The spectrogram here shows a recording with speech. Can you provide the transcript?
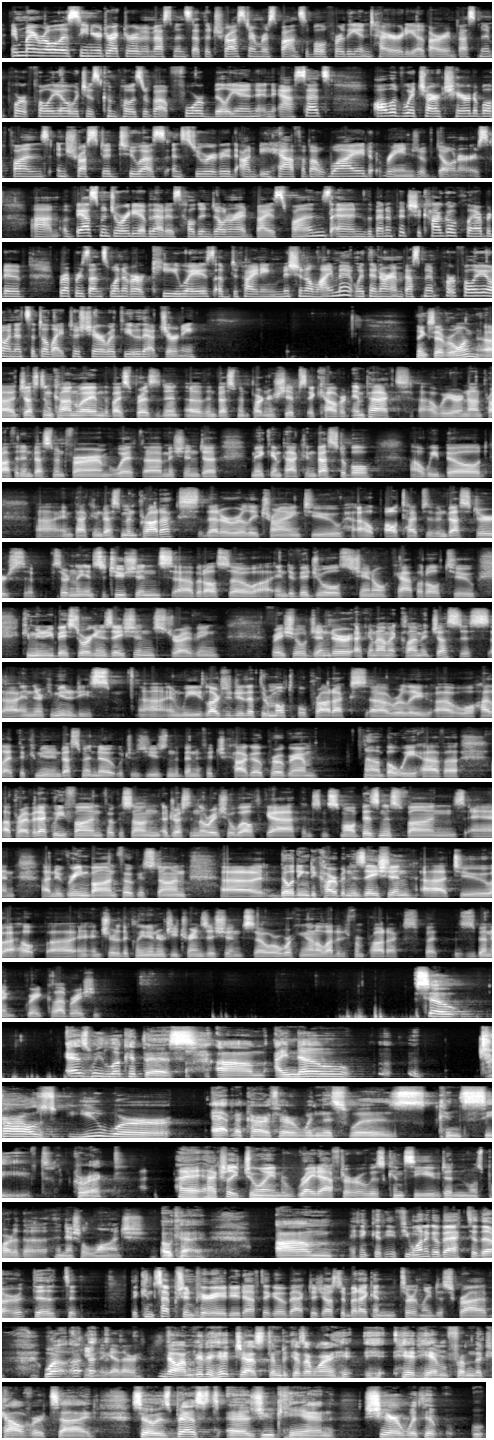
In my role as Senior Director of Investments at the Trust, I'm responsible for the entirety of our investment portfolio, which is composed of about 4 billion in assets, all of which are charitable funds entrusted to us and stewarded on behalf of a wide range of donors. Um, a vast majority of that is held in donor-advised funds, and the Benefit Chicago Collaborative represents one of our key ways of defining mission alignment within our investment portfolio, and it's a delight to share with you that journey. Thanks, everyone. Uh, Justin Conway, I'm the Vice President of Investment Partnerships at Calvert Impact. Uh, we are a nonprofit investment firm with a mission to make impact investable. Uh, we build uh, impact investment products that are really trying to help all types of investors, uh, certainly institutions, uh, but also individuals channel capital to community-based organizations driving racial, gender, economic, climate justice in their communities. Uh, and we largely do that through multiple products. Uh, really, uh, we'll highlight the community investment note, which was used in the Benefit Chicago program. Uh, but we have a, a, private equity fund focused on addressing the racial wealth gap, and some small business funds, and a new green bond focused on uh, building decarbonization uh, to help ensure the clean energy transition. So we're working on a lot of different products, but this has been a great collaboration. So as we look at this, um, I know, Charles, you were at MacArthur when this was conceived, correct? I actually joined right after it was conceived and was part of the initial launch. Okay. Um, I think if you want to go back to the, the, the, the conception period, you'd have to go back to Justin, but I can certainly describe well, how it came uh, together. No, I'm going to hit Justin because I want to hit, hit, hit him from the Calvert side. So as best as you can, share with it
